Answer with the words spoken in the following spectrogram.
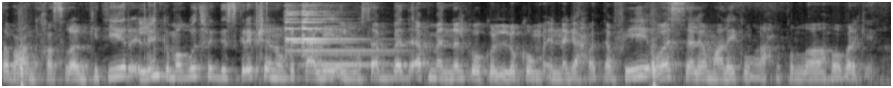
طبعا خسران كتير. ال link موجود في ال description وفي التعليق المثبت. أتمنى لكم كلكم النجاح والتوفيق. والسلام عليكم ورحمة الله وبركاته.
